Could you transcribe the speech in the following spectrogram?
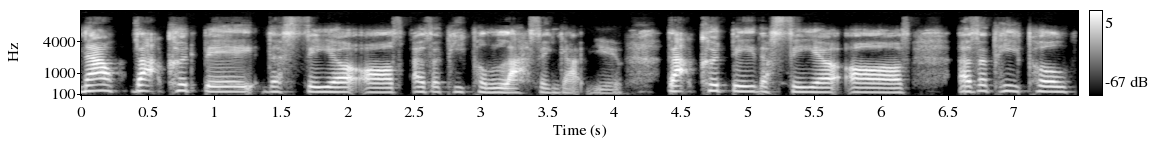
Now, that could be the fear of other people laughing at you. That could be the fear of other people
